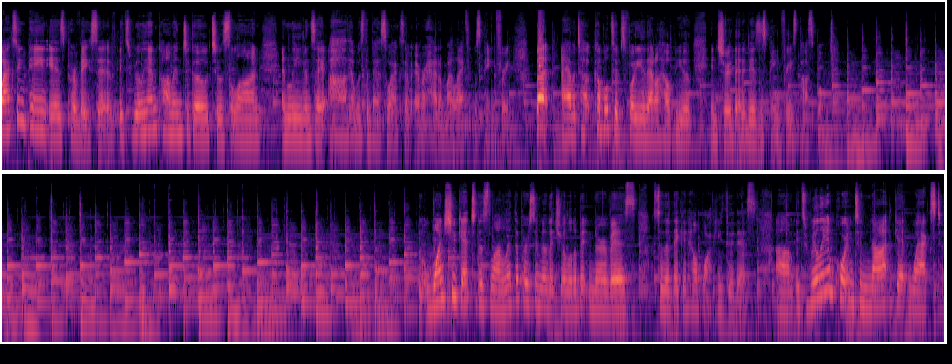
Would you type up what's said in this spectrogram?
Waxing pain is pervasive. It's really uncommon to go to a salon and leave and say, ah, oh, that was the best wax I've ever had in my life. It was pain-free. But I have a couple tips for you that'll help you ensure that it is as pain-free as possible. Once you get to the salon, let the person know that you're a little bit nervous so that they can help walk you through this. Um, it's really important to not get waxed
